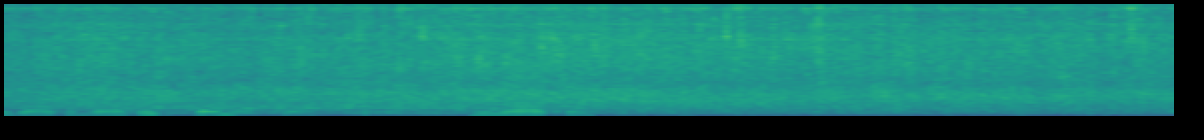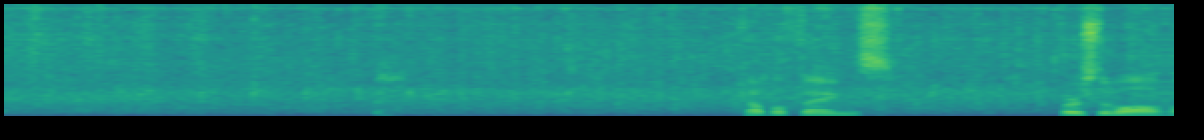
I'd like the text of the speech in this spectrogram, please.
That's awesome, bro. Thank you so much. Sir. That's awesome. Couple things. First of all,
